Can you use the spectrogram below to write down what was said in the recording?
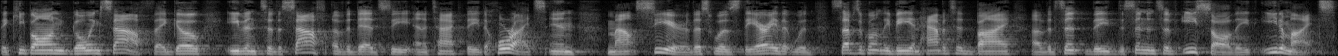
they keep on going south. They go even to the south of the Dead Sea and attack the, the Horites in Mount Seir. This was the area that would subsequently be inhabited by uh, the, the descendants of Esau, the Edomites.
